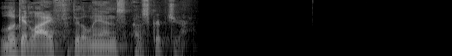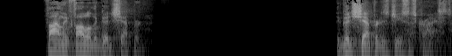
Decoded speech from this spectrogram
Look at life through the lens of Scripture. Finally, follow the Good Shepherd. The Good Shepherd is Jesus Christ.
